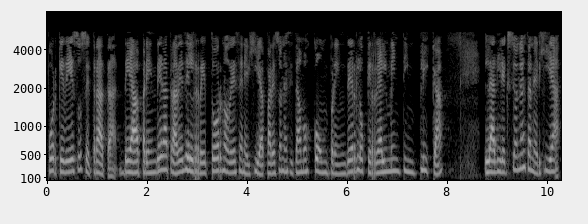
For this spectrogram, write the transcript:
porque de eso se trata, de aprender a través del retorno de esa energía. Para eso necesitamos comprender lo que realmente implica la dirección de esta energía,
